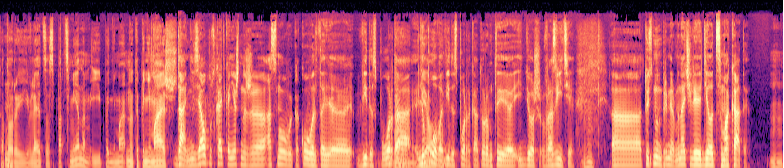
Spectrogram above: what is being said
который mm. является спортсменом и понима... ну, ты понимаешь... Да, нельзя упускать, конечно же, основы какого-то э, вида спорта, да, любого вида спорта, которым ты идешь в развитии. Mm-hmm. А, то есть, ну, например, мы начали делать самокаты. Угу.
